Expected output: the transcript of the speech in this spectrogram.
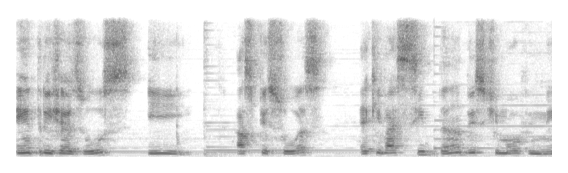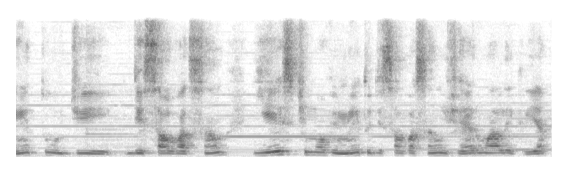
entre Jesus e as pessoas, é que vai se dando este movimento de, de salvação, e este movimento de salvação gera uma alegria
